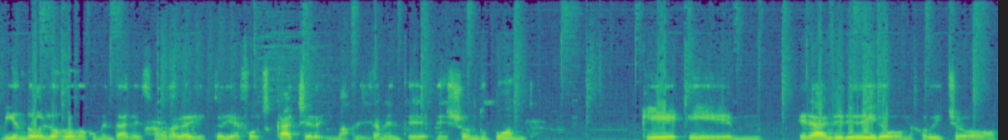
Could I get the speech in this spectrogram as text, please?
viendo los dos documentales, vamos a hablar de la historia de Foxcatcher y más precisamente de John DuPont, que eh, era el heredero, mejor dicho,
